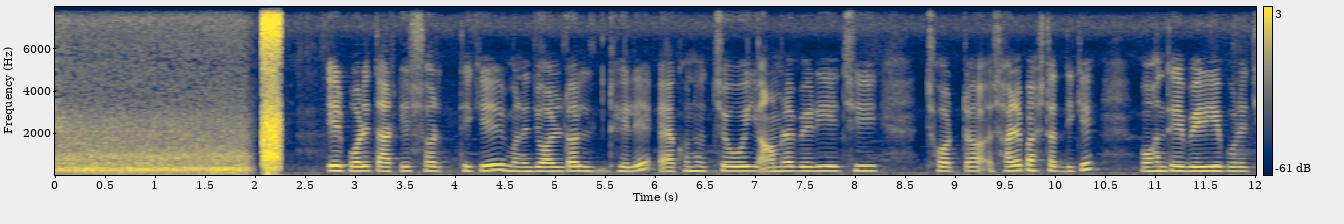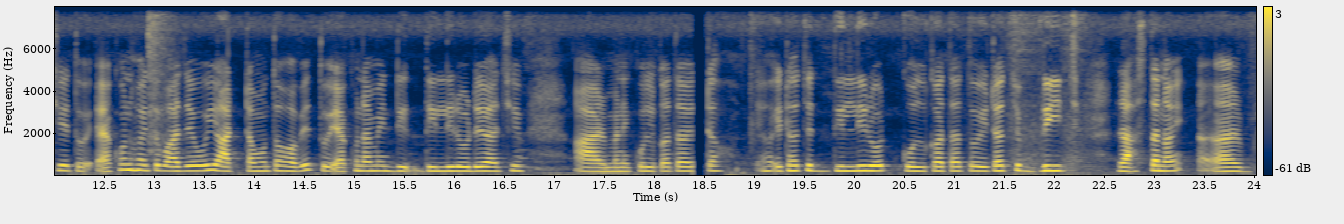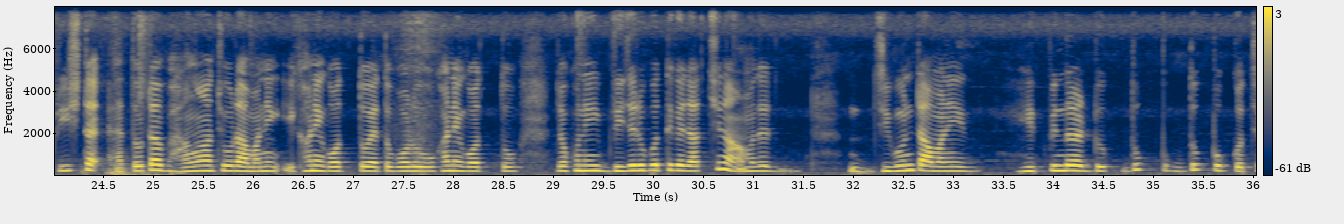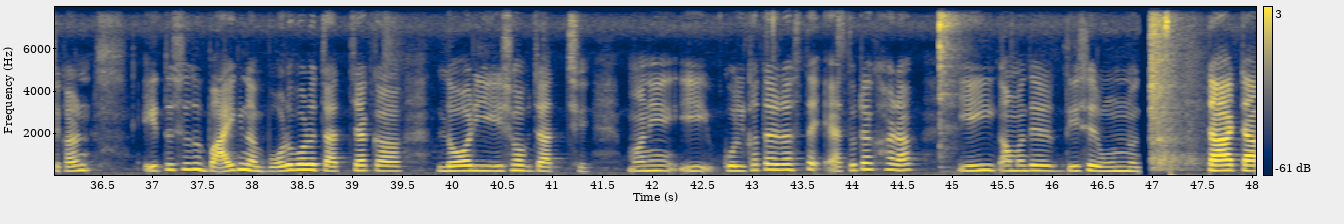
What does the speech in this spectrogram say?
এরপরে তারকেশ্বর থেকে মানে জল টল ঢেলে এখন হচ্ছে ওই আমরা বেরিয়েছি ছটা, সাড়ে পাঁচটার দিকে। ওখান থেকে বেরিয়ে পড়েছে। তো এখন হয়তো বাজে ওই আটটা মতো হবে। তো এখন আমি দিল্লি রোডে আছি। আর মানে কলকাতা, এটা এটা হচ্ছে দিল্লি রোড কলকাতা। তো এটা হচ্ছে ব্রিজ রাস্তা নয়। আর ব্রিজটা এতটা ভাঙা চোরা মানে এখানে গর্ত, এত বড় ওখানে গর্ত। যখন এই ব্রিজের উপর থেকে যাচ্ছি না, আমাদের জীবনটা মানে দুক পুক দুক পুক করছে। কারণ এতে শুধু বাইক না, বড় বড় চার চাকা লরি এসব যাচ্ছে। মানে এই কলকাতার রাস্তা এতটা খারাপ, এই আমাদের দেশের উন্নতি। টাটা।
